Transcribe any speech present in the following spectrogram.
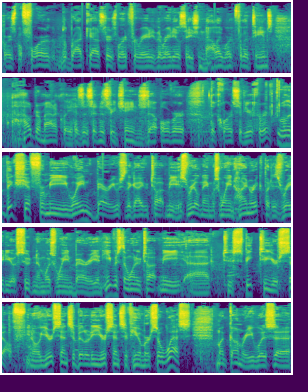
whereas before the broadcasters worked for radio, the radio station. Now they work for the teams. How dramatically has this industry changed uh, over the course of your career? Well, the big shift for me, Wayne Barry was the guy who taught me. His real name was Wayne Heinrich, but his radio pseudonym was Wayne Barry, and he was the one who taught me uh, to speak to yourself. You know, your sensibility, your sense of humor. So Wes Montgomery was uh,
